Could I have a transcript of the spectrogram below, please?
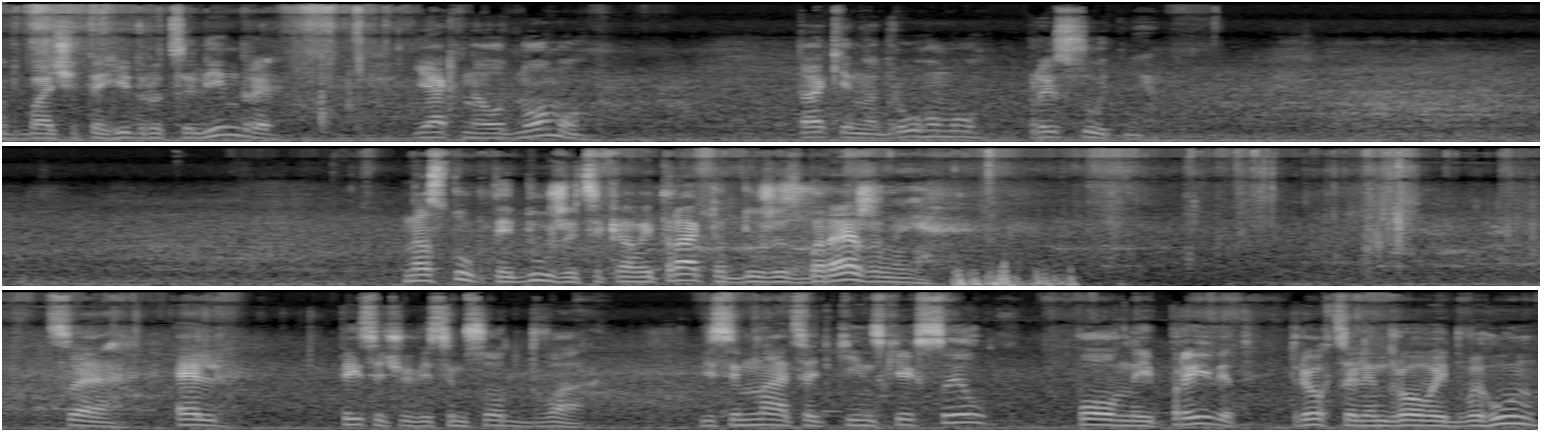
от бачите гідроциліндри як на одному, так і на другому присутні. Наступний дуже цікавий трактор, дуже збережений. Це L1802. 18 кінських сил, повний привід, трьохциліндровий двигун.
